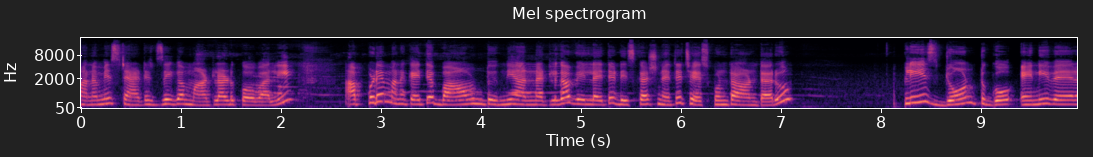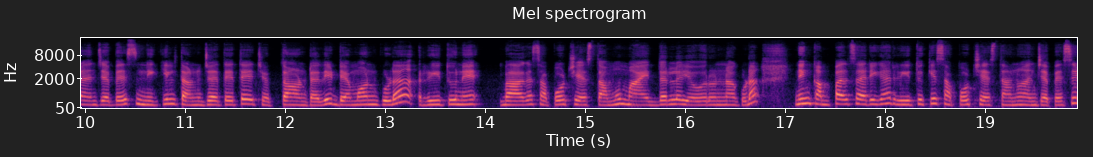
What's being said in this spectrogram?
మనమే స్ట్రాటజీగా మాట్లాడుకోవాలి. అప్పుడే మనకైతే బాగుంటుంది అన్నట్లుగా వీళ్ళైతే డిస్కషన్ అయితే చేసుకుంటా ఉంటారు. ప్లీజ్ డోంట్ గో ఎనీవేర్ అని చెప్పేసి నిఖిల్ తనుజ అయితే చెప్తా ఉంటుంది. డెమోన్ కూడా రీతునే బాగా సపోర్ట్ చేస్తాము. మా ఇద్దరిలో ఎవరున్నా కూడా నేను కంపల్సరీగా రీతుకి సపోర్ట్ చేస్తాను అని చెప్పేసి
